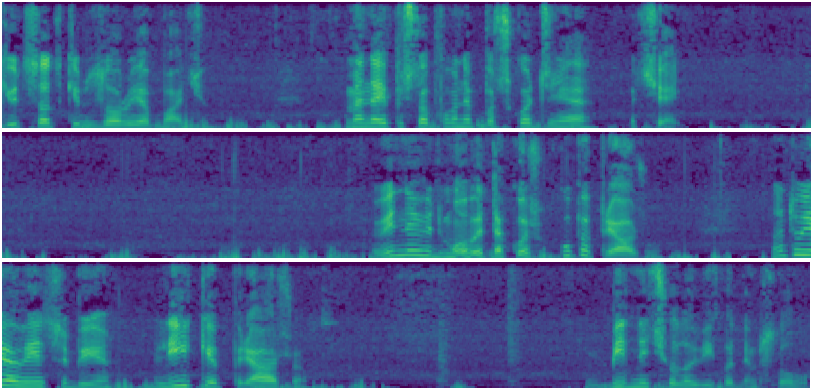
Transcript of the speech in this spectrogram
відсотків зору я бачу. У мене пішло повне пошкодження очей. Він не відмовить також, купи пряжу. Ну, то уявіть собі, ліки, пряжа. Бідний чоловік, одним словом.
